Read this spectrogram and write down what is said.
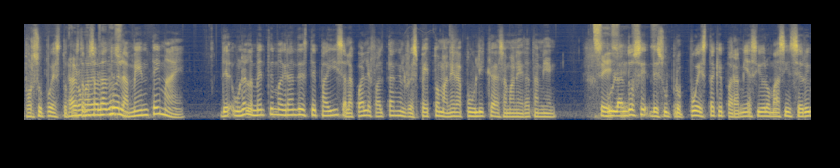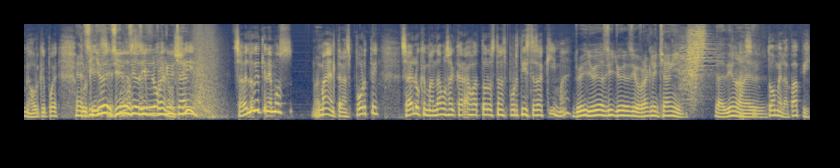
por supuesto, pero estamos hablando de la mente, mae. De una de las mentes más grandes de este país, a la cual le faltan el respeto a manera pública de esa manera también. Sí, burlándose de su propuesta, que para mí ha sido lo más sincero y mejor que puede. Eh, Porque si yo- dice, si yo "¿Puedo decía hacer así, hidrógeno?". Franklin Sí. Chan. ¿Sabes lo que tenemos? mae, el transporte. ¿Sabes lo que mandamos al carajo a todos los transportistas aquí, mae? Yo, yo hubiera sido, yo hubiera sido Franklin Chang y una Ah, sí, tómela, papi.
